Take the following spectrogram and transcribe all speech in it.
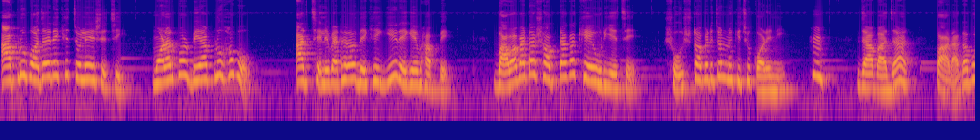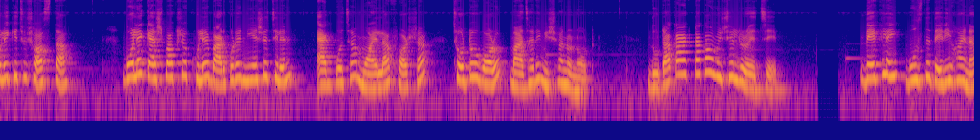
আব্রু বজায় রেখে চলে এসেছি। মরার পর বেআব্রু হব? আর ছেলে ব্যাটারাও দেখে গিয়ে রেগে ভাববে। বাবা ব্যাটা সব টাকা খেয়ে উড়িয়েছে। সৌষ্ঠবের জন্য কিছু করেনি। হুম, যা বাজার, পাড়াগা বলে কিছু সস্তা। বলে ক্যাশ বাক্স খুলে বার করে নিয়ে এসেছিলেন এক গোছা ময়লা, ফর্সা, ছোট, বড়, মাঝারি মিশানো নোট। দু টাকা, এক টাকাও মিছিল রয়েছে। দেখলেই বুঝতে দেরি হয় না,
